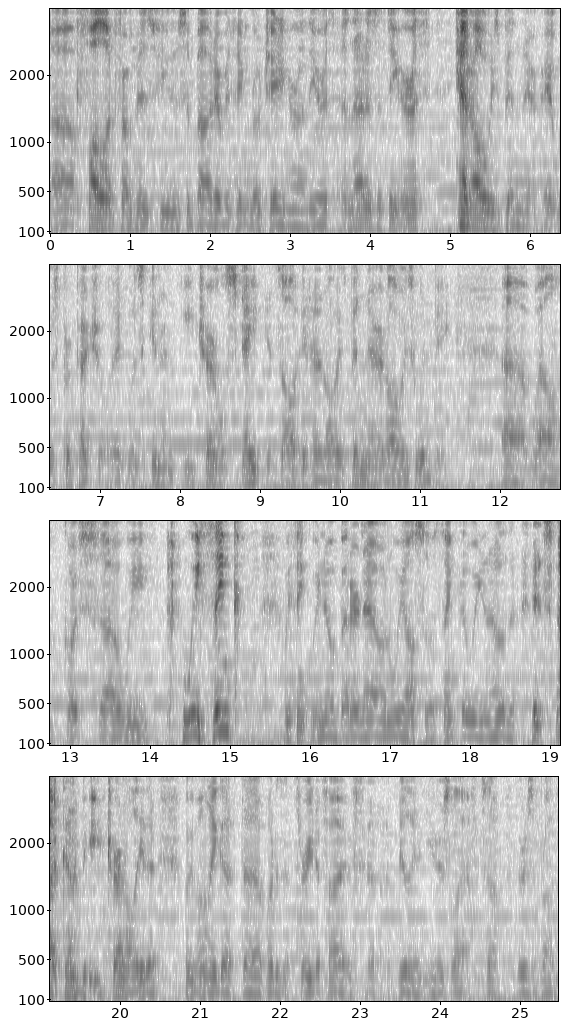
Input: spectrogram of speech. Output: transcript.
uh, followed from his views about everything rotating around the Earth, and that is that the Earth had always been there. It was perpetual. It was in an eternal state. It's all. It had always been there. It always would be. Uh, well, of course, uh, we we think we think we know better now, and we also think that we know that it's not going to be eternal either. We've only got, uh, what is it, three to five uh, billion years left, so there is a problem.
